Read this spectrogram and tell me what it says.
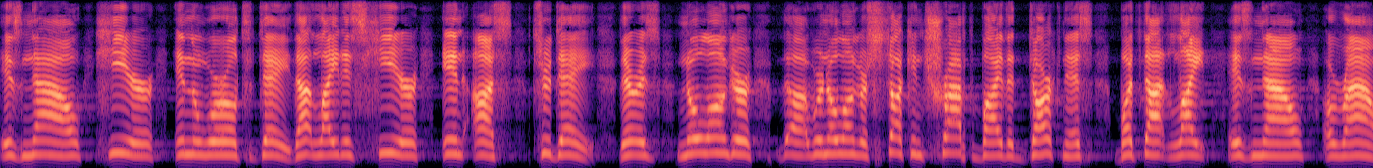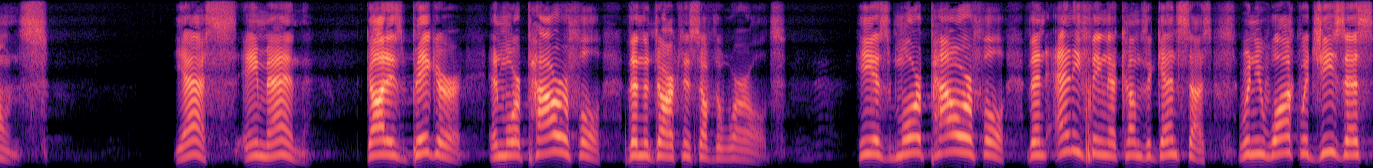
is now here in the world today. That light is here in us today. There is no longer, uh, we're no longer stuck and trapped by the darkness, but that light is now around. Yes, amen. God is bigger and more powerful than the darkness of the world. He is more powerful than anything that comes against us. When you walk with Jesus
